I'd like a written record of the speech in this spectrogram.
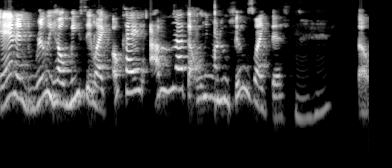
And it really helped me see like, okay, I'm not the only one who feels like this. Mm-hmm. So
